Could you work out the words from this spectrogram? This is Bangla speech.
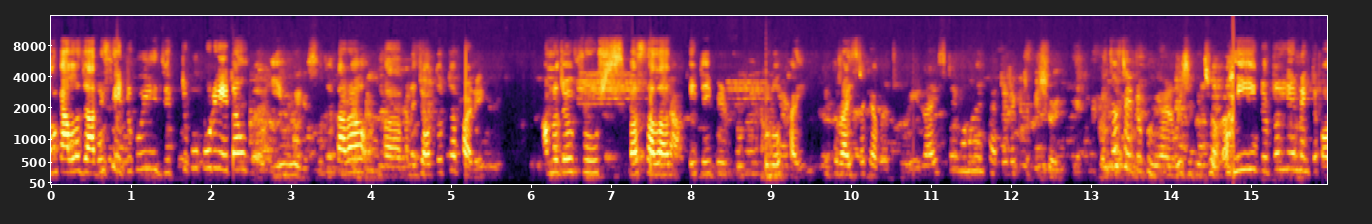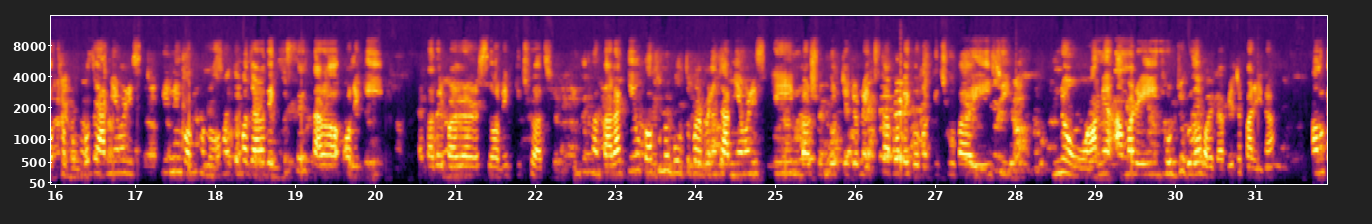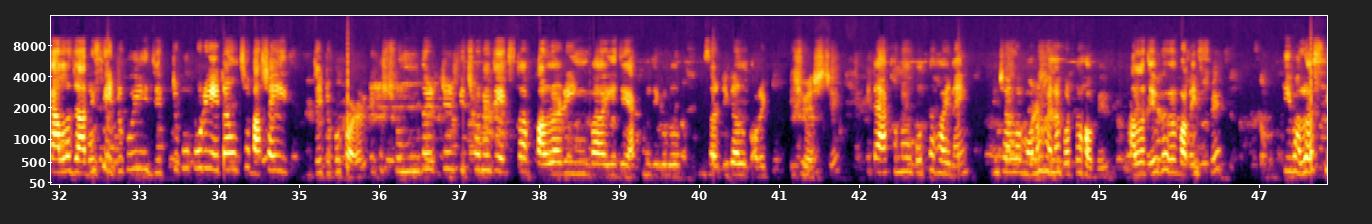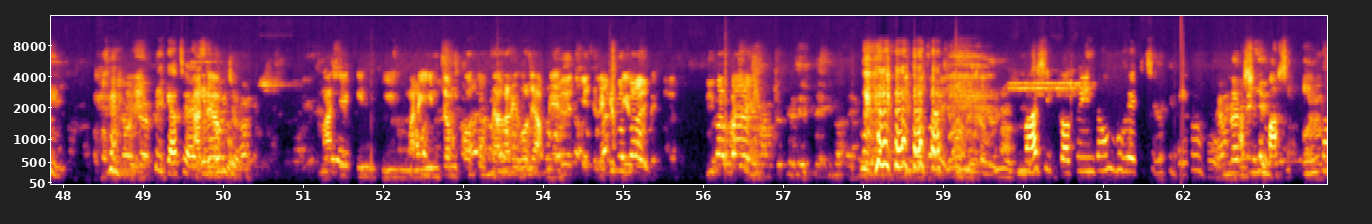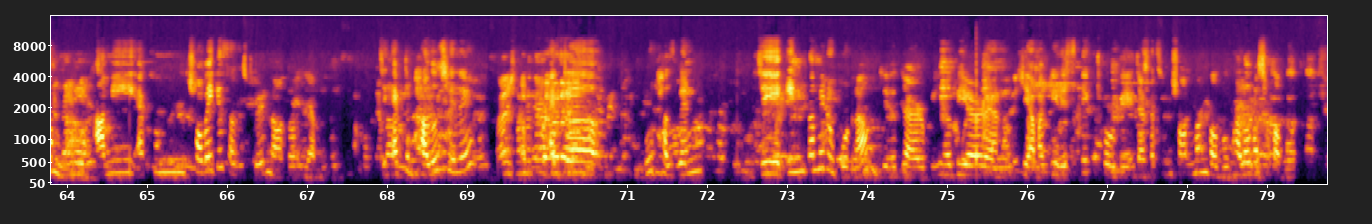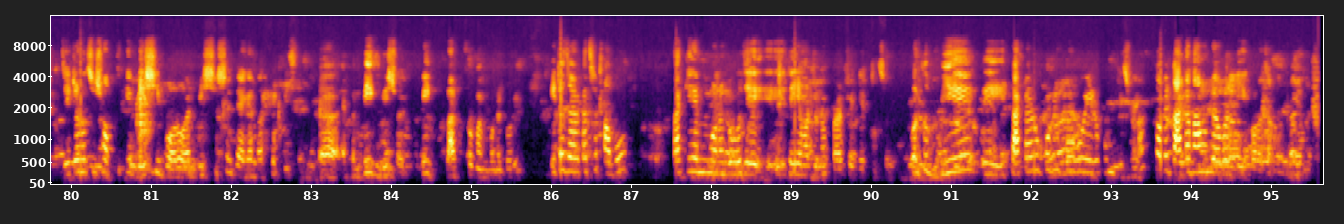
আমাকে আল্লাহ যা দিছে এটুকুই, যেটুকু করি এটাও ইয়ে হয়ে গেছে যে তারা মানে যতটা পারে, আমরা যখন ফ্রুটস বা সালাদ এই টাইপেরগুলো খাই, কিন্তু রাইসটাকে অ্যাভয়েড করি? রাইসটাই মনে হয় ফ্যাটের একটা বিষয়। জাস্ট এটুকুই আর বেশি কিছু না। আমি টোটালি আমি একটা কথা বলব যে আমি আমার স্ক্রিনে কখনো হয়তো বা যারা দেখতেছে তারা অনেকেই তাদের পার্লার আছে অনেক কিছু আছে। কিন্তু না তারা কেউ কখনো বলতে পারবে না যে আমি আমার স্কিন বা সৌন্দর্যের জন্য এক্সট্রা ভাবে কোনো কিছু বা এই সেই নো আমি আমার এই ধৈর্যগুলো হয় না আমি এটা পারি না। আমাকে আল্লাহ যা দিছে এটুকুই যেটুকু করি এটা হচ্ছে বাসায় যেটুকু করার। কিন্তু সৌন্দর্যের পিছনে যে এক্সট্রা পার্লারিং বা এই যে এখন যেগুলো সার্জিক্যাল অনেক ইস্যু আসছে এটা এখনও করতে হয় নাই। ইনশাল্লাহ মনে হয় না করতে হবে। আল্লাহ যেভাবে বানাইছে কি ভালো আছি? ঠিক আছে আচ্ছা এরকমই চলবে। ই- মানে ইনকাম কত স্যালারি হলে আপনি ছেলেকে বিয়ে করবেন? মাসিক কত ইনকাম হলে একটা ছেলেকে বিয়ে করব? আসলে মাসিক ইনকাম না। আমি এখন সবাইকে সাজেস্ট করি নট অনলি আমি একটা ভালো ছেলে, একটা গুড হাজবেন্ড যে ইনকামের উপর না, যে যার বিহেভিয়ার অ্যান্ড যে আমাকে রেসপেক্ট করবে, যার কাছে আমি সম্মান পাবো, ভালোবাসা পাবো, যেটা হচ্ছে সব থেকে বেশি বড় অ্যান্ড বিশ্বাসের জায়গাটা খুব একটা বিগ বিষয় বিগ প্ল্যাটফর্ম আমি মনে করি। এটা যার কাছে পাবো, তাকে আমি মনে করব যে এটাই আমার জন্য পারফেক্ট একটা ছিল কিন্তু বিয়ে, এই টাকার উপরে করব এরকম কিছু না, তবে টাকা না হলে আবার বিয়ে করা যাবে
